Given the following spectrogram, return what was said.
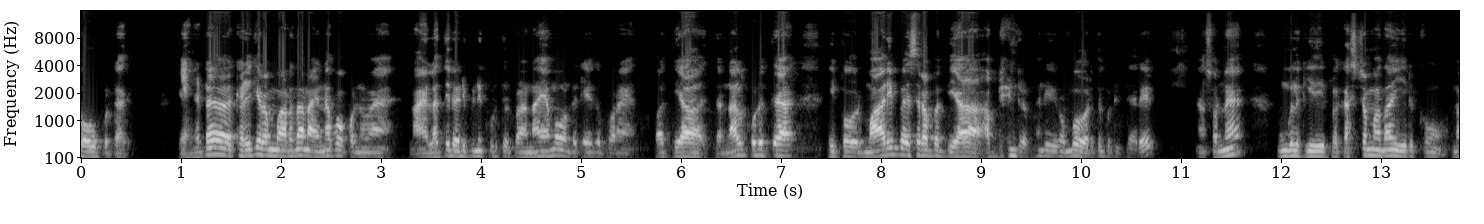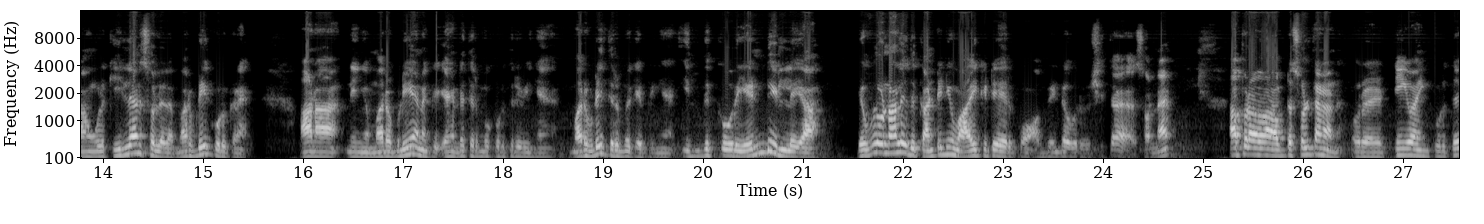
கோவப்பட்டார். என்கிட்ட கிடைக்கிற மாதிரி தான் நான் என்னப்பா பண்ணுவேன்? நான் எல்லாத்தையும் ரெடி பண்ணி கொடுத்துருப்பேன். நான் ஏமா உன்ட்ட கேட்க போகிறேன் பாத்தியா இத்தனை நாள் கொடுத்த இப்போ ஒரு மாதிரி பேசுகிற பார்த்தியா அப்படின்ற மாதிரி ரொம்ப வருத்தப்பட்டுட்டாரு நான் சொன்னேன் உங்களுக்கு இது இப்போ கஷ்டமாக தான் இருக்கும். நான் உங்களுக்கு இல்லைன்னு சொல்லலை. மறுபடியும் கொடுக்குறேன். ஆனால் நீங்கள் மறுபடியும் எனக்கு என்கிட்ட திரும்ப கொடுத்துருவீங்க. மறுபடியும் திரும்ப கேட்பீங்க. இதுக்கு ஒரு எண்டு இல்லையா? எவ்வளோ நாள் இது கண்டினியூ ஆகிக்கிட்டே இருக்கும். அப்படின்ற ஒரு விஷயத்த சொன்னேன். அப்புறம் அவர்கிட்ட சொல்லிட்டேன் நான். ஒரு டீ வாங்கி கொடுத்து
